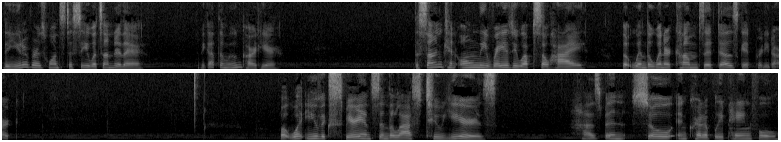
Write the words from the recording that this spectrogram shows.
The universe wants to see what's under there. We got the moon card here. The sun can only raise you up so high, but when the winter comes, it does get pretty dark. But what you've experienced in the last two years has been so incredibly painful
